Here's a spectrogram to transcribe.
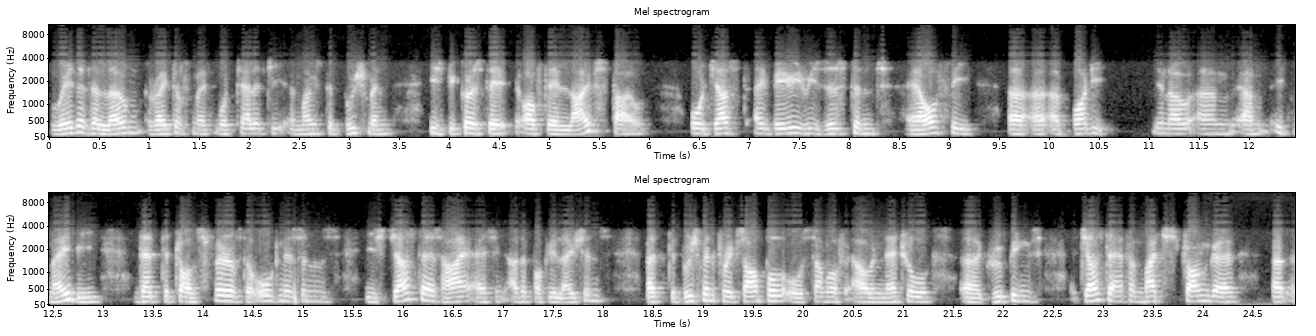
whether the low rate of mortality amongst the Bushmen is because they, of their lifestyle or just a very resistant, healthy uh, uh, body. You know, um, um, it may be that the transfer of the organisms is just as high as in other populations, but the Bushmen, for example, or some of our natural uh, groupings, just have a much stronger uh,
